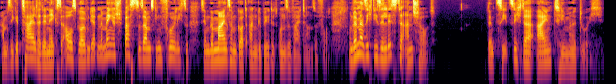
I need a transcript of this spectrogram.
haben sie geteilt, hat der Nächste ausgeholfen, die hatten eine Menge Spaß zusammen, es ging fröhlich zu, sie haben gemeinsam Gott angebetet und so weiter und so fort. Und wenn man sich diese Liste anschaut, dann zieht sich da ein Thema durch.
